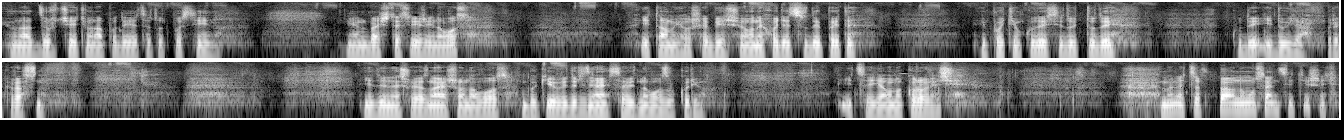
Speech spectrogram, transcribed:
І вона дзурчить, вона подається тут постійно. І він, бачите, свіжий навоз. І там його ще більше. Вони ходять сюди пити. І потім кудись ідуть туди, куди іду я. Прекрасно. Єдине, що я знаю, що навоз биків відрізняється від навозу корів. І це явно коров'ячий. Мене це в певному сенсі тішить.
